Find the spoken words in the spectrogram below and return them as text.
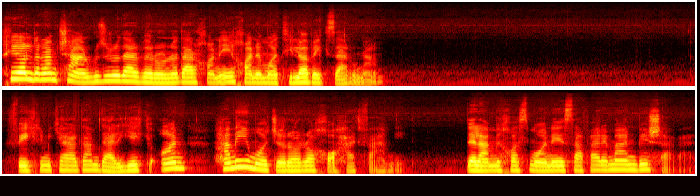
خیال دارم چند روز رو در ورونا در خانه خانه ماتیلا بگذرونم. فکر می کردم در یک آن همه ماجرا را خواهد فهمید. دلم می‌خواست مانع سفر من بشود.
